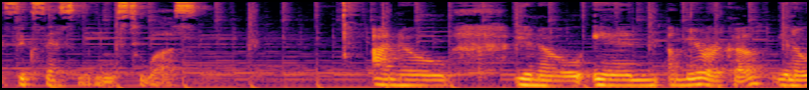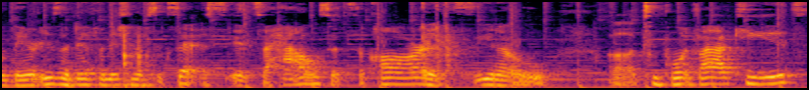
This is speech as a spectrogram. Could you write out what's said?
success means to us. I know, you know, in America, you know, there is a definition of success. It's a house, it's a car, it's, you know, uh, 2.5 kids,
